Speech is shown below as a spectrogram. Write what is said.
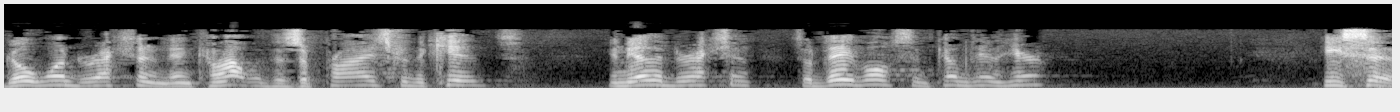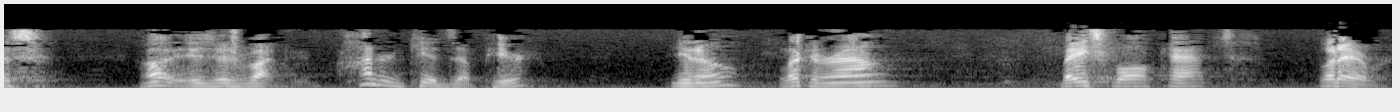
go one direction and then come out with a surprise for the kids in the other direction. So Dave Olson comes in here. He says, oh, there's about 100 kids up here, you know, looking around, baseball caps, whatever.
